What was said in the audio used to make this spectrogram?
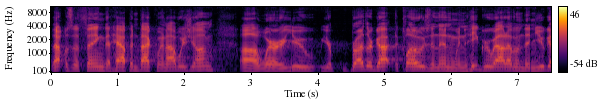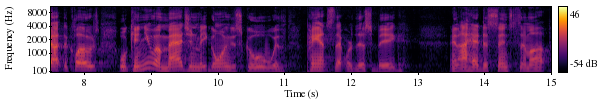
That was a thing that happened back when I was young, uh, where you, your brother got the clothes, and then when he grew out of them, then you got the clothes. Well, can you imagine me going to school with pants that were this big, and I had to cinch them up?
